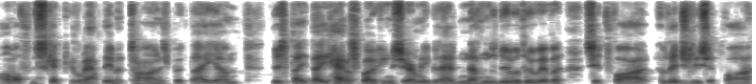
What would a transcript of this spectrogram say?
I'm often skeptical about them at times, but they um, this they, they had a smoking ceremony, but it had nothing to do with whoever set fire, allegedly set fire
